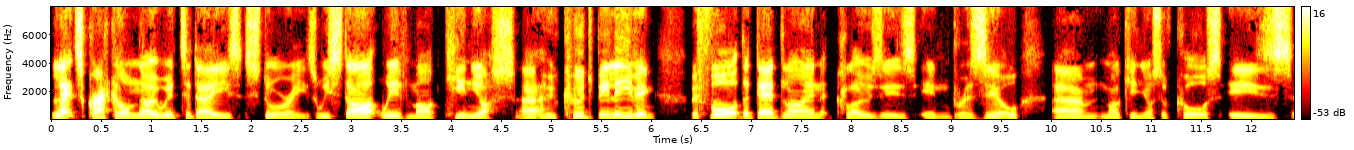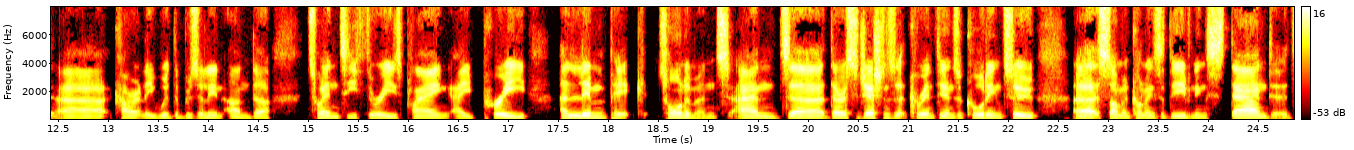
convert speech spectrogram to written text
Let's crack on though with today's stories. We start with Marquinhos, uh, who could be leaving before the deadline closes in Brazil. Um, Marquinhos, of course, is uh, currently with the Brazilian under 23s playing a pre Olympic tournament. And uh, there are suggestions that Corinthians, according to uh, Simon Collins of the Evening Standard,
